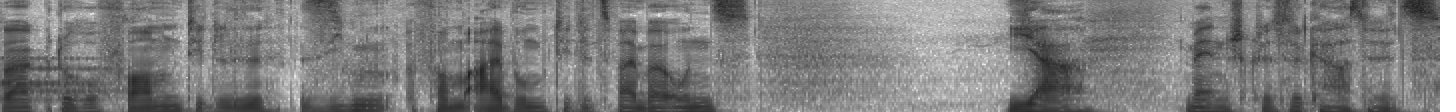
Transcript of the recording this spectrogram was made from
Das war Chloroform, Titel 7 vom Album, Titel 2 bei uns. Ja, Mensch, Crystal Castles.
